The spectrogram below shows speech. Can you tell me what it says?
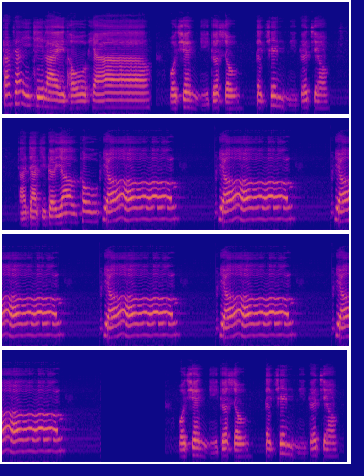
大家一起来投票！我牵你的手，再牵你的脚，大家记得要投票，票，票，票，票，票。我牵你的手，再牵你的脚。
